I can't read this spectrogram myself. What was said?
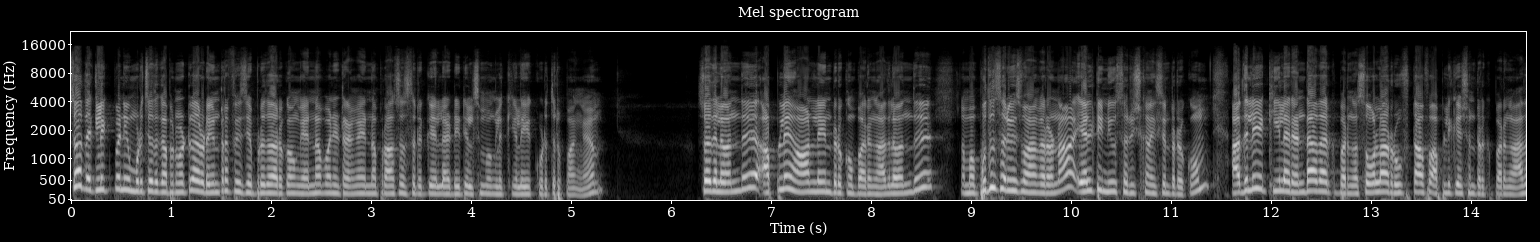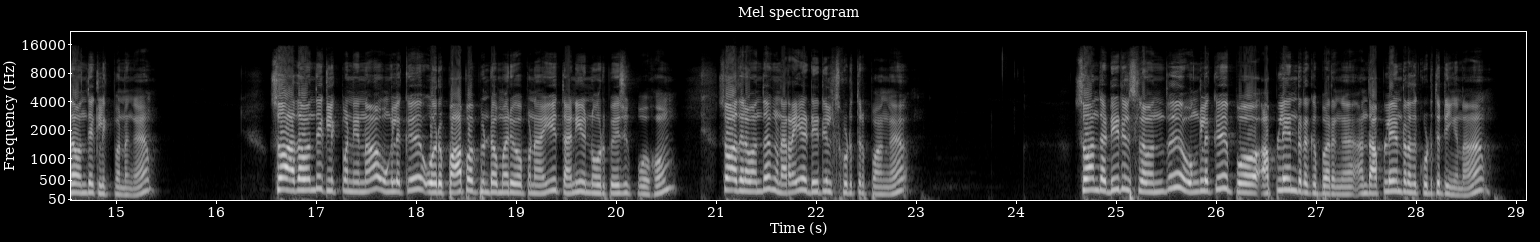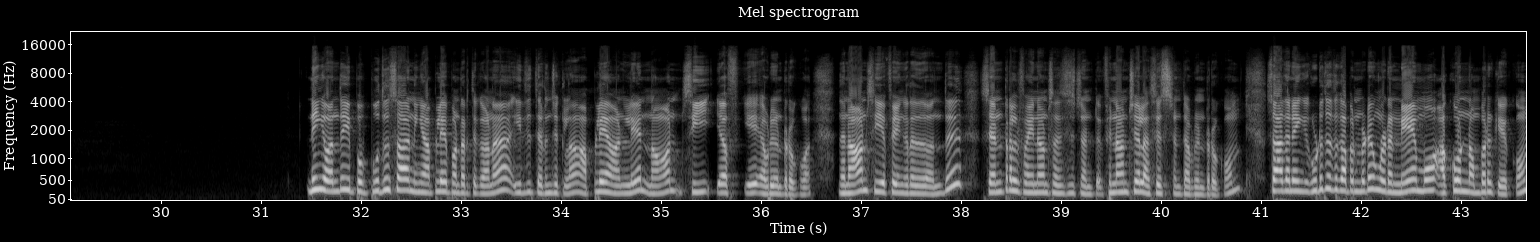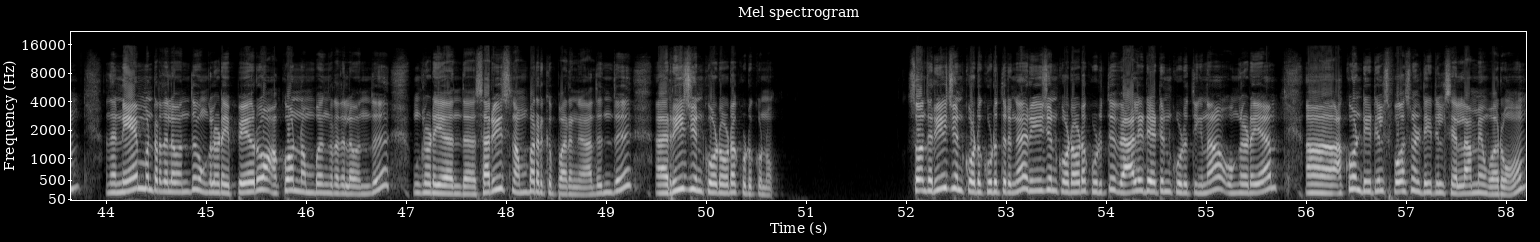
ஸோ அதை கிளிக் பண்ணி முடிச்சதுக்கு அப்புறமேட்டு அதோட இன்டர்ஃபேஸ் எப்படி தான் இருக்கும்? அவங்க என்ன பண்ணிட்டாங்க? என்ன ப்ராசஸ் இருக்குது எல்லா டீட்டெயில்ஸும் உங்களுக்கு கீழே கொடுத்துருப்பாங்க. ஸோ இதில் வந்து அப்ளை ஆன்லைன் இருக்கும் பாருங்கள் அதில் வந்து நம்ம புது சர்வீஸ் வாங்குறோன்னா எல்டி நியூ சர்வீஸ் கனெக்ஷன் இருக்கும். அதுலேயே கீழே ரெண்டாவதாக இருக்குது பாருங்கள் சோலார் ரூஃப் டாப் அப்ளிகேஷன் இருக்குது பாருங்கள் அதை வந்து கிளிக் பண்ணுங்கள் ஸோ அதை வந்து கிளிக் பண்ணினா உங்களுக்கு ஒரு பாப்பப் விண்டோ மாதிரி ஓப்பன் ஆகி தனி இன்னொரு பேஜுக்கு போகும். ஸோ அதில் வந்து அங்கே நிறைய டீட்டெயில்ஸ் கொடுத்துருப்பாங்க. ஸோ அந்த டீட்டெயில்ஸில் வந்து உங்களுக்கு இப்போது அப்ளைன் இருக்குது பாருங்கள் அந்த அப்ளைன்றது கொடுத்துட்டிங்கன்னா நீங்கள் வந்து இப்போ புதுசாக நீங்கள் அப்ளை பண்ணுறதுக்கான இது தெரிஞ்சுக்கலாம். அப்ளை ஆன்லைன் நான் சிஎஃப்ஏ அப்படின்னு இருக்கும். இந்த நான் சிஎஃப்ஏங்கிறது வந்து central finance assistant financial assistant அப்படின்னு இருக்கும். ஸோ அதை நீங்கள் கொடுத்ததுக்கு அப்புறமேட்டு உங்களோட நேமோ அக்கௌண்ட் நம்பர் கேட்கும். அந்த நேம்ன்றதுல வந்து உங்களுடைய பேரும் அக்கௌண்ட் நம்பருங்கிறதுல வந்து உங்களுடைய அந்த சர்வீஸ் நம்பர் இருக்குது பாருங்கள் அது வந்து ரீஜியன் கோடோட கொடுக்கணும். ஸோ அந்த ரீஜன் கோடு கொடுத்துருங்க. ரீஜன் கோடோட கொடுத்து வேலிடேட்டுன்னு கொடுத்தீங்கன்னா உங்களுடைய அக்கௌண்ட் டீட்டெயில்ஸ் பர்சனல் டீட்டெயில்ஸ் எல்லாமே வரும்.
